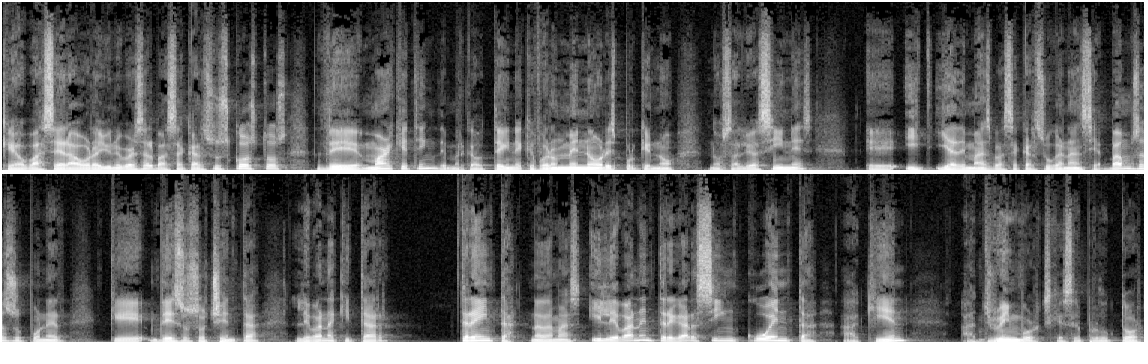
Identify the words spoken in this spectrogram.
¿Qué va a hacer ahora Universal? Va a sacar sus costos de marketing, de mercadotecnia, que fueron menores porque no, no salió a cines, eh, y, y, además va a sacar su ganancia. Vamos a suponer que de esos 80 le van a quitar 30 nada más y le van a entregar 50. ¿A quién? A DreamWorks, que es el productor.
